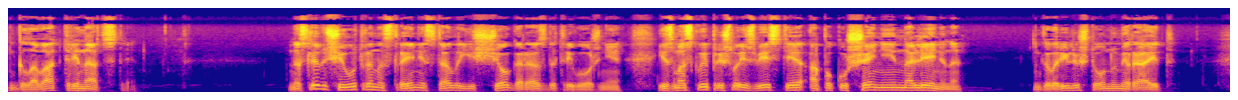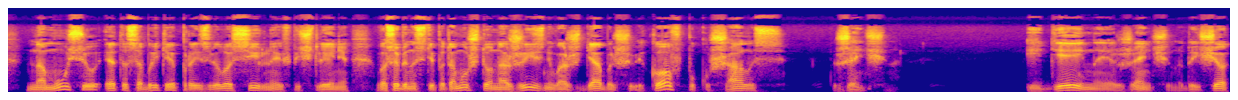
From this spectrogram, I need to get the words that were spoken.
Глава тринадцатая. На следующее утро настроение стало еще гораздо тревожнее. Из Москвы пришло известие о покушении на Ленина. Говорили, что он умирает. На Мусю это событие произвело сильное впечатление, в особенности потому, что на жизнь вождя большевиков покушалась женщина идейная женщина, да еще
